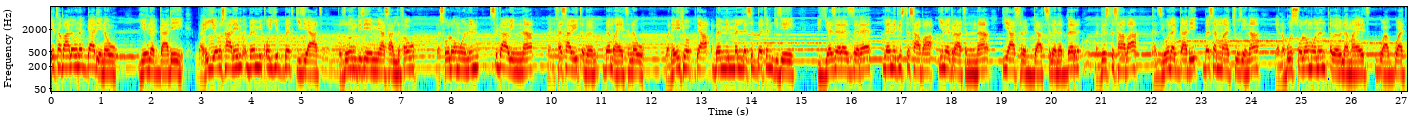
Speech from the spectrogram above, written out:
የተባለው ነጋዴ ነው። ይህ ነጋዴ በኢየሩሳሌም በሚቆይበት ጊዜያት ብዙውን ጊዜ የሚያሳልፈው የሶሎሞንን ሥጋዊና መንፈሳዊ ጥበብ በማየት ነው። ወደ ኢትዮጵያ በሚመለስበትም ጊዜ እየዘረዘረ ለንግሥት ሳባ ይነግራትና ያስረዳት ስለነበር ንግሥት ሳባ ከዚሁ ነጋዴ በሰማችው ዜና የንጉሥ ሶሎሞንን ጥበብ ለማየት ጓጓች።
